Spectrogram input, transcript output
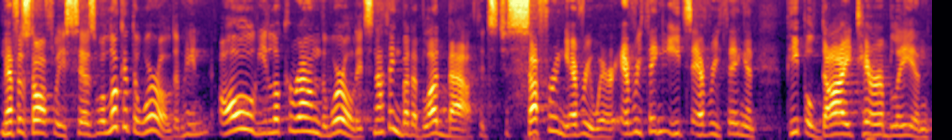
Mephistopheles says, Well, look at the world. I mean, all you look around the world, it's nothing but a bloodbath. It's just suffering everywhere. Everything eats everything, and people die terribly, and,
